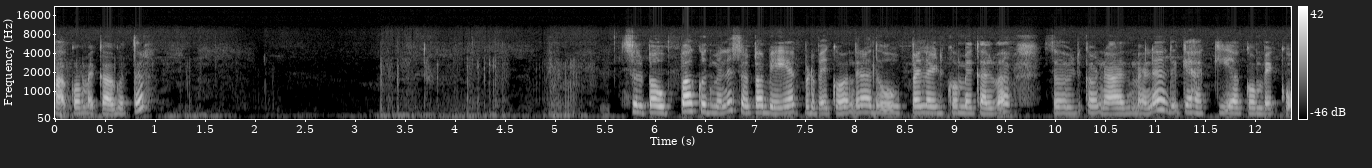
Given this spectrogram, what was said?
ಹಾಕ್ಕೊಬೇಕಾಗುತ್ತೆ. ಸ್ವಲ್ಪ ಉಪ್ಪು ಹಾಕಿದ್ಮೇಲೆ ಸ್ವಲ್ಪ ಬೇಯಕ್ಕೆ ಬಿಡಬೇಕು ಅಂದರೆ ಅದು ಉಪ್ಪೆಲ್ಲ ಹಿಡ್ಕೊಬೇಕಲ್ವ ಸೊ ಹಿಡ್ಕೊಂಡು ಆದಮೇಲೆ ಅದಕ್ಕೆ ಅಕ್ಕಿ ಹಾಕ್ಕೊಬೇಕು.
